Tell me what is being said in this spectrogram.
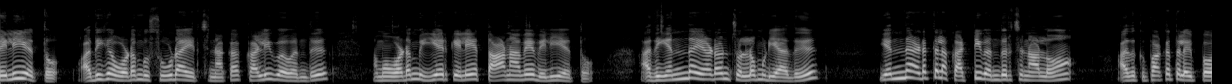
வெளியேற்றும் அதிக உடம்பு சூடாயிருச்சுனாக்கா கழிவை வந்து நம்ம உடம்பு இயற்கையிலேயே தானாகவே வெளியேற்றும் அது எந்த இடம்னு சொல்ல முடியாது. எந்த இடத்துல கட்டி வந்துருச்சுனாலும் அதுக்கு பக்கத்தில் இப்போ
